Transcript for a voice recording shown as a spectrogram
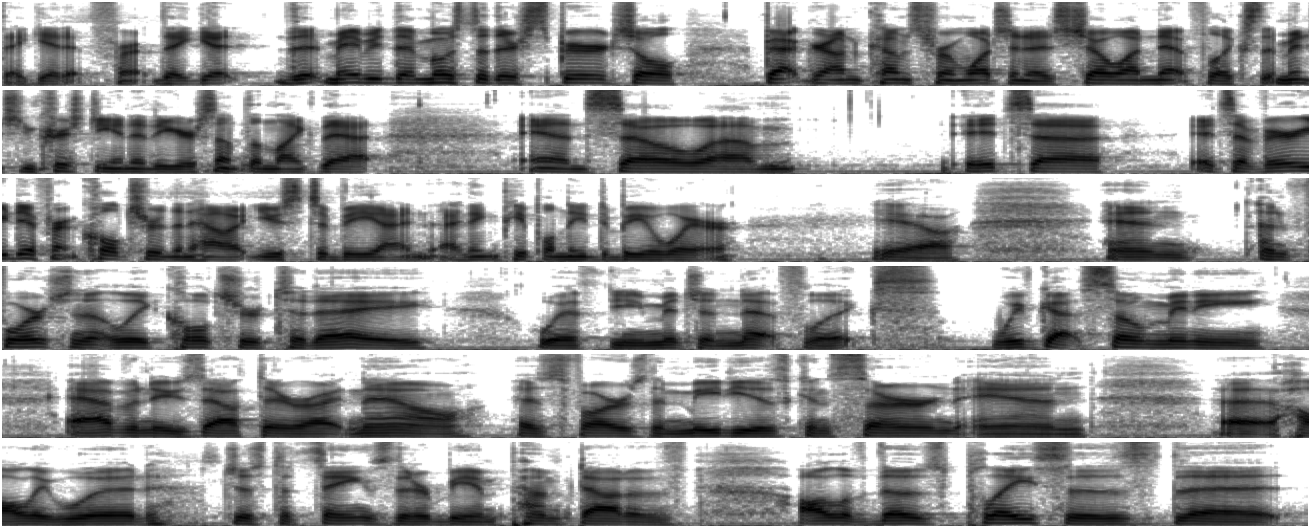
they get it from they get the, maybe the most of their spiritual background comes from watching a show on Netflix that mentioned Christianity or something like that, and so um, it's a uh, it's a very different culture than how it used to be. I, I think people need to be aware. Yeah, and unfortunately, culture today, with you mentioned Netflix, we've got so many avenues out there right now as far as the media is concerned and uh, Hollywood, just the things that are being pumped out of all of those places that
